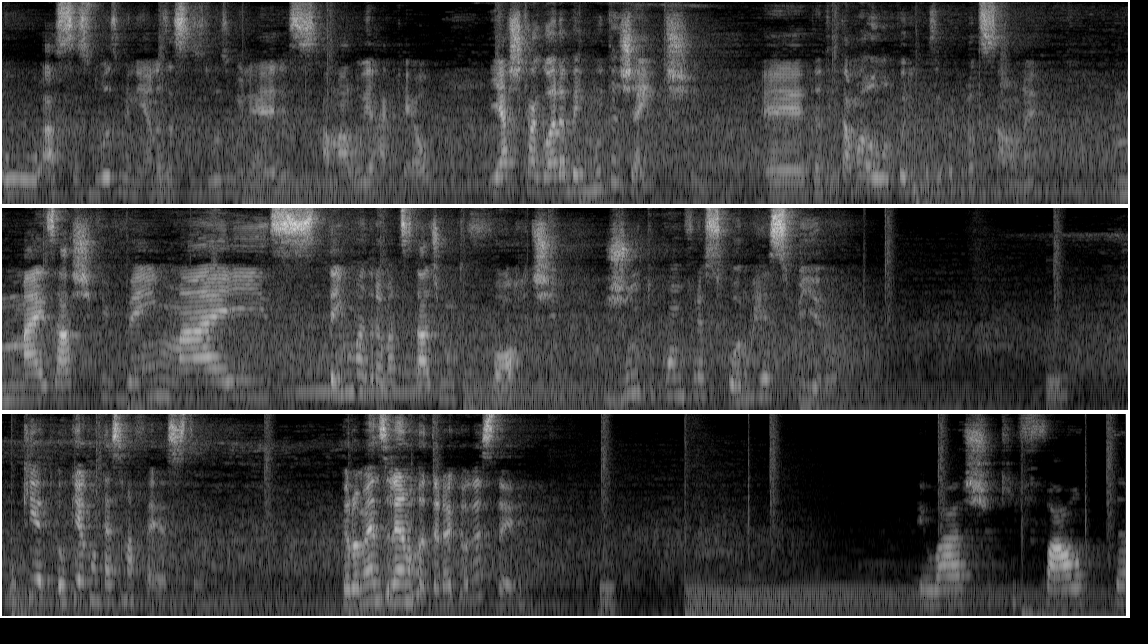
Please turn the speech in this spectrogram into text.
o, essas duas meninas, essas duas mulheres, a Malu e a Raquel. E acho que agora vem muita gente. É, tanto que tá uma loucura, inclusive, pra produção, né? Mas acho que vem mais. Tem uma dramaticidade muito forte, junto com um frescor, um respiro. O que, o que acontece na festa? Pelo menos lendo o roteiro é que eu gostei. Eu acho que falta.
